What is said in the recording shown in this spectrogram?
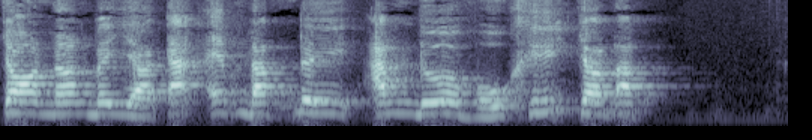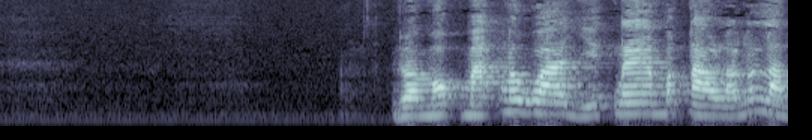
Cho nên bây giờ các em đánh đi. Anh đưa vũ khí cho đánh rồi một mặt nó qua Việt Nam, bắt đầu là nó làm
